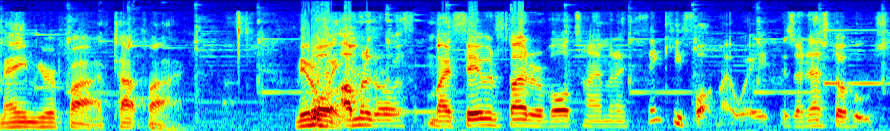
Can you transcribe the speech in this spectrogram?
Name your five, top five. Middleweight. well i'm gonna go with my favorite fighter of all time and i think he fought my weight is ernesto hoost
